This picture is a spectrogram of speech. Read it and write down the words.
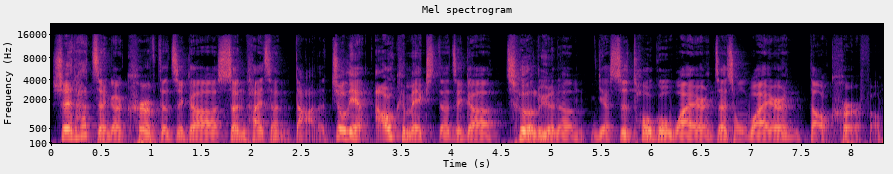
所以它整个 curve 的这个生态是很大的，就连 Alchemix 的这个策略呢，也是透过 y r n 再从 y r n 到 curve 哦，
